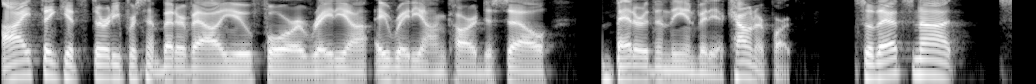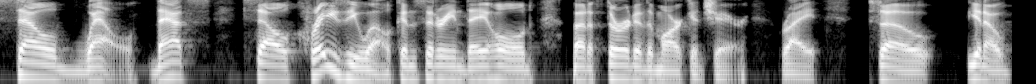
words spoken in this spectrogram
I think it's 30% better value for a Radeon, a Radeon card to sell better than the NVIDIA counterpart. So that's not sell well. That's sell crazy well, considering they hold about a third of the market share, right? So, you know,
